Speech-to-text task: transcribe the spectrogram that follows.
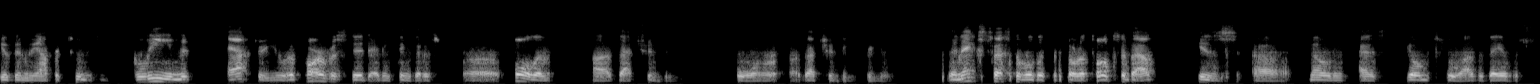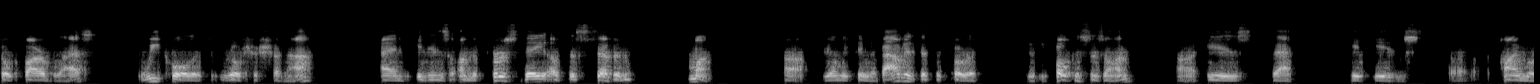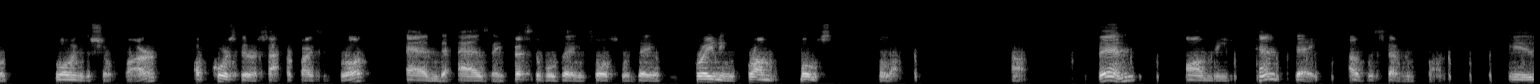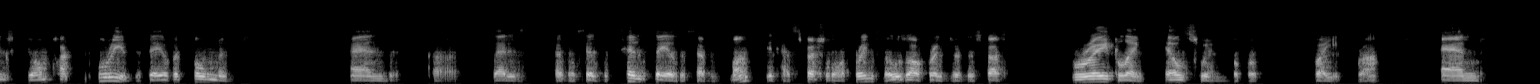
give them the opportunity to glean after you have harvested anything that has uh, fallen, uh, that should be for uh, that should be for you. The next festival that the Torah talks about is uh, known as Yom Teruah, the day of the shofar blast. We call it Rosh Hashanah, and it is on the first day of the seventh month. Uh, the only thing about it that the Torah really focuses on uh, is that it is a time of blowing the shofar. Of course, there are sacrifices brought, and as a festival day, it's also a day of refraining from most malachim. Uh, then, on the tenth day of the seventh month, is Yom HaKippurim, the Day of Atonement, and uh, that is, as I said, the tenth day of the seventh month. It has special offerings. Those offerings are discussed great length elsewhere in the book of Vayikra, and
